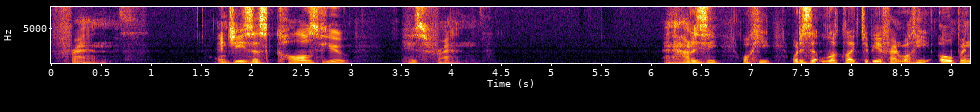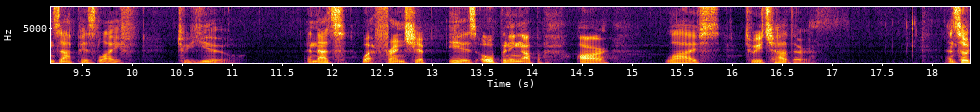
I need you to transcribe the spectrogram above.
friends. And Jesus calls you his friend. And how does he, well, he, what does it look like to be a friend? Well, he opens up his life to you. And that's what friendship is opening up our lives to each other. And so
